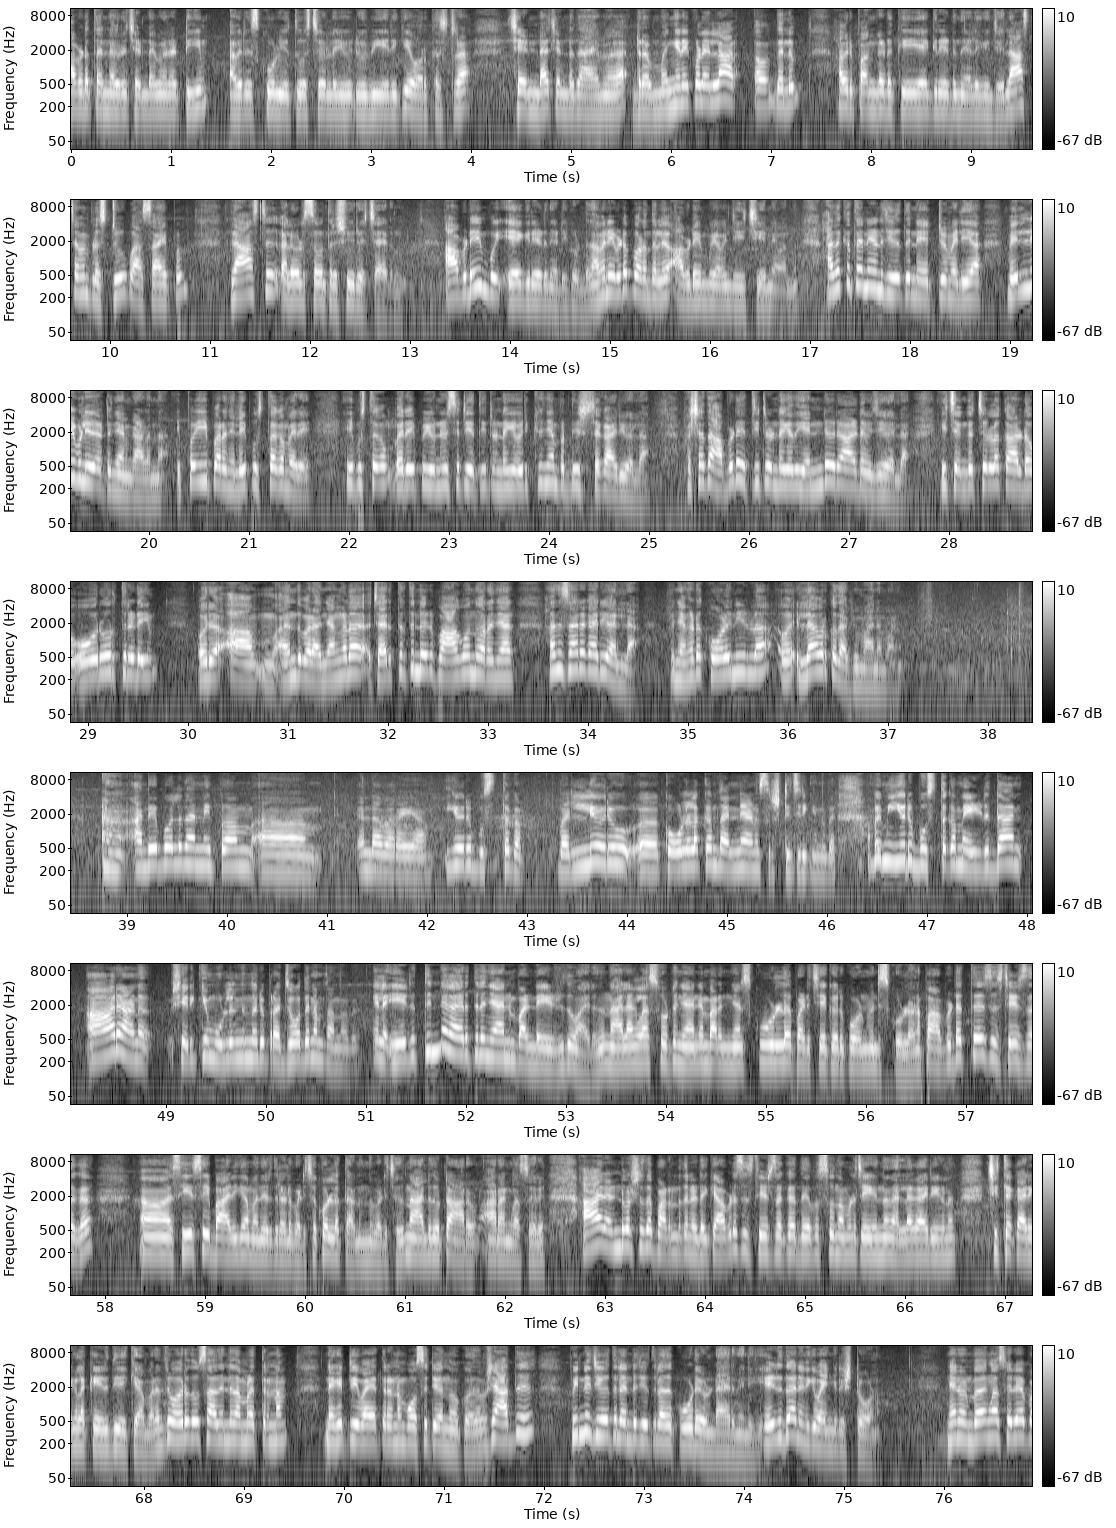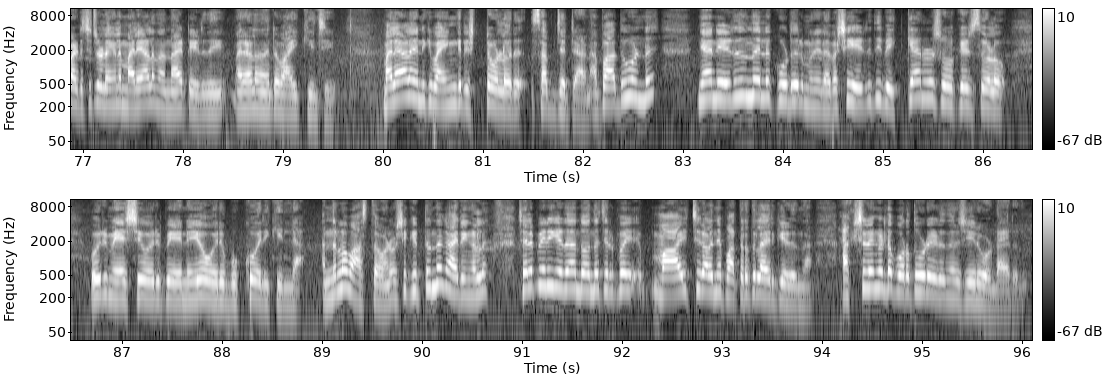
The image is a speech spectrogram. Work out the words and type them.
അവിടെ തന്നെ ഒരു ചെണ്ടമേള ടീം അവർ സ്കൂൾ യൂത്ത് ഫെസ്റ്റിവലിൽ രൂപീകരിക്കുക ഓർക്കസ്ട്ര ചെണ്ട ചെണ്ട ദായമക ഡ്രം ഇങ്ങനെയൊക്കെയുള്ള എല്ലാ ഇതിലും അവർ പങ്കെടുക്കുകയും എ ഗ്രേഡ് നേടുകയും ചെയ്തു. ലാസ്റ്റ് ടൈം പ്ലസ് ടു പാസ്സായപ്പം ലാസ്റ്റ് കലോത്സവം തൃശ്ശൂർ വെച്ചായിരുന്നു. അവിടെയും പോയി എ ഗ്രേഡ് നേടിക്കൊണ്ട് അവൻ എവിടെ പുറന്തള്ളിയോ അവിടെയും പോയി അവൻ ജയിച്ചു തന്നെ വന്നു. അതൊക്കെ തന്നെയാണ് ജീവിതത്തിന്റെ ഏറ്റവും വലിയ വെല്ലുവിളിയായിട്ട് ഞാൻ കാണുന്നത്. ഇപ്പോൾ ഈ പറഞ്ഞില്ലേ ഈ പുസ്തകം വരെ ഈ പുസ്തകം വരെ ഇപ്പോൾ യൂണിവേഴ്സിറ്റി എത്തിയിട്ടുണ്ടെങ്കിൽ ഒരിക്കലും ഞാൻ പ്രതീക്ഷിച്ച കാര്യമല്ല. പക്ഷെ അത് അവിടെ എത്തിയിട്ടുണ്ടെങ്കിൽ അത് എന്റെ ഒരാളുടെ വിജയമല്ല. ഈ ചെങ്കച്ചുള്ളക്കാരുടെ ഓരോരുത്തരുടെയും ഒരു എന്ത് പറയുക ഞങ്ങളുടെ ചരിത്രത്തിന്റെ ഒരു ഭാഗം എന്ന് പറഞ്ഞാൽ അത് നിസ്സാര കാര്യമല്ല. അപ്പം ഞങ്ങളുടെ കോളനിയിലുള്ള എല്ലാവർക്കും അത് അഭിമാനമാണ്. അതേപോലെ തന്നെ ഇപ്പം എന്താ പറയുക ഈ ഒരു പുസ്തകം വലിയൊരു കോളിളക്കം തന്നെയാണ് സൃഷ്ടിച്ചിരിക്കുന്നത്. അപ്പം ഈ ഒരു പുസ്തകം എഴുതാൻ ആരാണ് ശരിക്കും ഉള്ളിൽ നിന്നൊരു പ്രചോദനം തന്നത്? അല്ല എഴുത്തിന്റെ കാര്യത്തിൽ ഞാൻ പണ്ട് എഴുതുമായിരുന്നു. നാലാം ക്ലാസ് തൊട്ട് ഞാൻ ഞാൻ പറഞ്ഞു ഞാൻ സ്കൂളിൽ പഠിച്ചേക്ക ഒരു കോൺവെന്റ് സ്കൂളിലാണ്. അപ്പോൾ അവിടുത്തെ സിസ്റ്റേഴ്സൊക്കെ സി എസ് ഐ ബാലിക മന്ദിരത്തിലാണ് പഠിച്ചത്. കൊല്ലത്താണ് ഇന്ന് പഠിച്ചത്. നാല് തൊട്ട് ആറ് ആറാം ക്ലാസ് വരെ. ആ രണ്ട് വർഷത്തെ പഠനത്തിനിടയ്ക്ക് അവിടെ സിസ്റ്റേഴ്സൊക്കെ ദിവസവും നമ്മൾ ചെയ്യുന്ന നല്ല കാര്യങ്ങളും ചിറ്റ കാര്യങ്ങളൊക്കെ എഴുതി വയ്ക്കാൻ പറയും. എന്നിട്ട് ഓരോ ദിവസം അതിന്റെ നമ്മൾ എത്ര എണ്ണം നെഗറ്റീവായി എത്ര എണ്ണം പോസിറ്റീവ് നോക്കുക പക്ഷേ അത് പിന്നെ ജീവിതത്തിൽ എന്റെ ജീവിതത്തിൽ അത് കൂടെ ഉണ്ടായിരുന്നു എനിക്ക് എഴുതാൻ എനിക്ക് ഭയങ്കര ഇഷ്ടമാണ്. ഞാൻ ഒൻപതാം ക്ലാസ് വരെ പഠിച്ചിട്ടുള്ളെങ്കിൽ മലയാളം നന്നായിട്ട് എഴുതി മലയാളം നന്നായിട്ട് വായിക്കുകയും ചെയ്യും. മലയാളം എനിക്ക് ഭയങ്കര ഇഷ്ടമുള്ള ഒരു സബ്ജക്റ്റാണ്. അപ്പോൾ അതുകൊണ്ട് ഞാൻ എഴുതുന്നതിൽ കൂടുതൽ മുന്നില്ല. പക്ഷേ എഴുതി വെക്കാനുള്ള ഷോക്കേഴ്സുകളോ ഒരു മേശയോ ഒരു പേനയോ ഒരു ബുക്കോ എനിക്കില്ല. എന്നുള്ള വാസ്തവമാണ്. പക്ഷേ കിട്ടുന്ന കാര്യങ്ങൾ ചിലപ്പോൾ എനിക്ക് എഴുതാൻ തോന്നുന്നത് ചിലപ്പോൾ വായിച്ച് കളഞ്ഞ പത്രത്തിലായിരിക്കും എഴുതുന്നത്. അക്ഷരങ്ങളുടെ പുറത്തുകൂടെ എഴുതുന്ന ഒരു ശീലം ഉണ്ടായിരുന്നു.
